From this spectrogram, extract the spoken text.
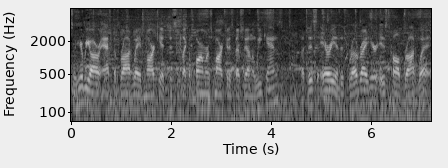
So here we are at the Broadway Market. This is like a farmer's market, especially on the weekends. But this area, this road right here is called Broadway.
